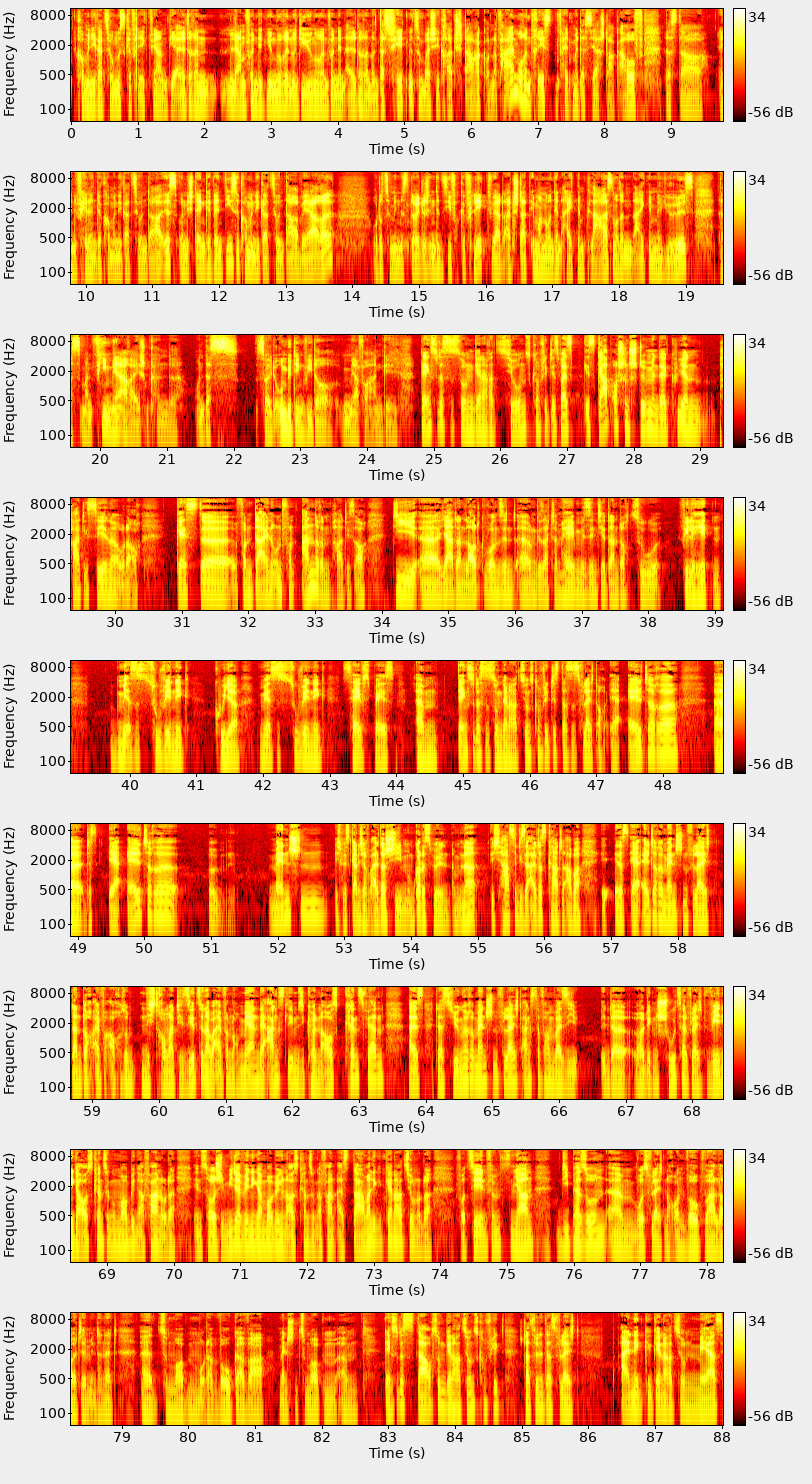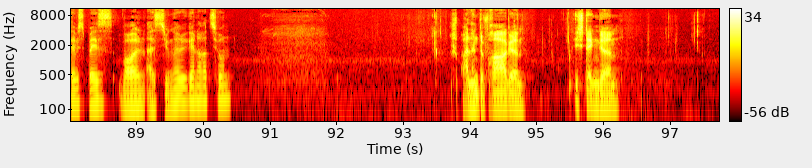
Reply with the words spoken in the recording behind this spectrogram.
Kommunikation muss gepflegt werden. Die Älteren lernen von den Jüngeren und die Jüngeren von den Älteren. Und das fehlt mir zum Beispiel gerade stark. Und vor allem auch in Dresden fällt mir das sehr stark auf, dass da eine fehlende Kommunikation da ist. Und ich denke, wenn diese Kommunikation da wäre, oder zumindest deutlich intensiver gepflegt wird, anstatt immer nur in den eigenen Blasen oder in den eigenen Milieus, dass man viel mehr erreichen könnte. Und das sollte unbedingt wieder mehr vorangehen. Denkst du, dass es so ein Generationskonflikt ist? Weil es, es gab auch schon Stimmen in der queeren Partyszene oder auch Gäste von deinen und von anderen Partys auch, die äh, ja dann laut geworden sind äh, und gesagt haben, hey, mir sind hier dann doch zu viele Heten. Mir ist es zu wenig queer, mir ist es zu wenig Safe Space. Ähm, denkst du, dass es so ein Generationskonflikt ist, dass es vielleicht auch eher ältere, äh, dass eher ältere äh, Menschen, ich will es gar nicht auf Alter schieben, um Gottes Willen, ne? Ich hasse diese Alterskarte, aber äh, dass eher ältere Menschen vielleicht dann doch einfach auch so nicht traumatisiert sind, aber einfach noch mehr in der Angst leben, sie können ausgegrenzt werden, als dass jüngere Menschen vielleicht Angst davor haben, weil sie in der heutigen Schulzeit vielleicht weniger Ausgrenzung und Mobbing erfahren oder in Social Media weniger Mobbing und Ausgrenzung erfahren als damalige Generation oder vor 10, 15 Jahren die Person, ähm, wo es vielleicht noch on Vogue war, Leute im Internet äh, zu mobben oder Voguer war, Menschen zu mobben. Ähm, denkst du, dass da auch so ein Generationskonflikt stattfindet, dass vielleicht einige Generationen mehr Safe Space wollen als jüngere Generationen? Spannende Frage. Ich denke,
